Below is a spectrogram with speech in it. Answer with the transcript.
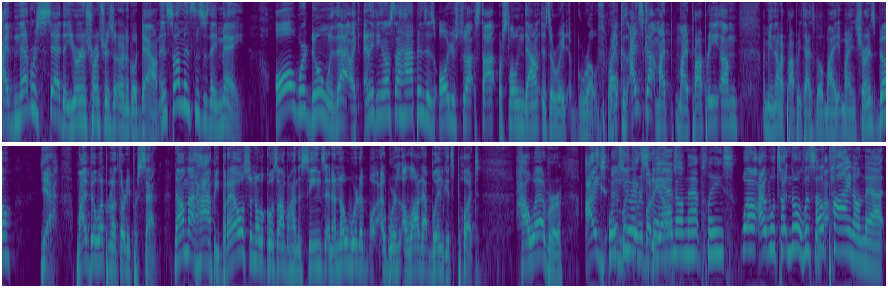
I've never said that your insurance rates are going to go down. In some instances, they may. All we're doing with that, like anything else that happens, is all you're st- stop or slowing down is the rate of growth, right? Because I just got my my property, um, I mean not my property tax bill, my my insurance bill. Yeah, my bill went up another thirty percent. Now I'm not happy, but I also know what goes on behind the scenes, and I know where the where a lot of that blame gets put. However, I Would and you like everybody expand else. on that, please? well, I will tell. No, listen. I- Opine on that.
